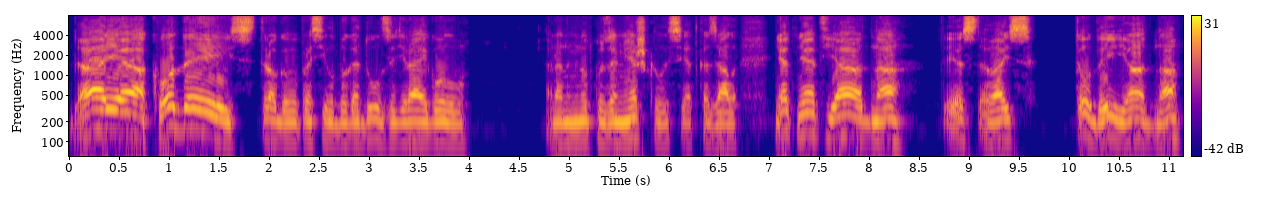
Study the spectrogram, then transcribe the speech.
«Дарья, куда?» — строго вопросил Богодул, задирая голову. Она на минутку замешкалась и отказала. «Нет-нет, я одна, ты оставайся. Туды я одна».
